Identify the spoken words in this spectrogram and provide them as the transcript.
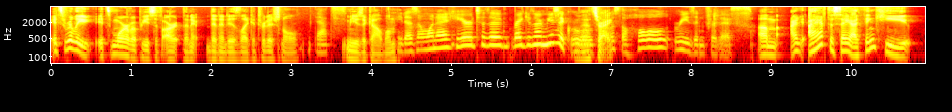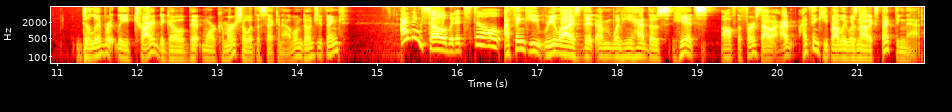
it's really it's more of a piece of art than it than it is like a traditional That's music album. he doesn't want to adhere to the regular music rules. That's right. That was the whole reason for this. Um, I I have to say I think he deliberately tried to go a bit more commercial with the second album. Don't you think? I think so, but it's still I think he realized that um, when he had those hits off the first album, I, I think he probably was not expecting that.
